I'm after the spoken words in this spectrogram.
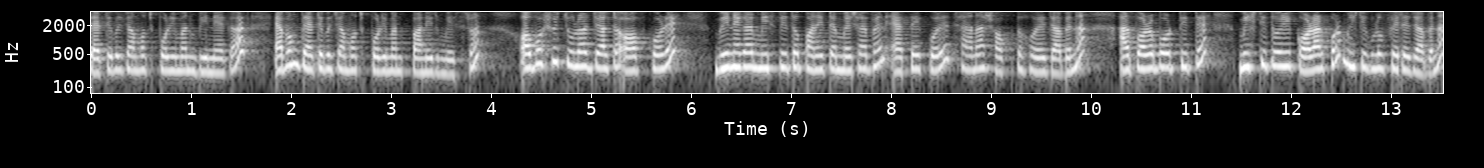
দেড় টেবিল চামচ পরিমাণ ভিনেগার এবং দেড় টেবিল চামচ পরিমাণ পানির মিশ্রণ। অবশ্যই চুলার জালটা অফ করে ভিনেগার মিশ্রিত পানিটা মেশাবেন, এতে করে ছানা শক্ত হয়ে যাবে না। আর পরবর্তীতে মিষ্টি তৈরি করার পর মিষ্টিগুলো ফেটে যাবে না।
